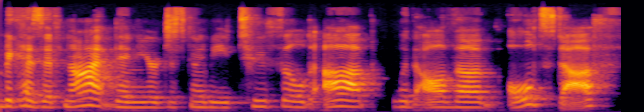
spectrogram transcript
Because if not, then you're just going to be too filled up with all the old stuff.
